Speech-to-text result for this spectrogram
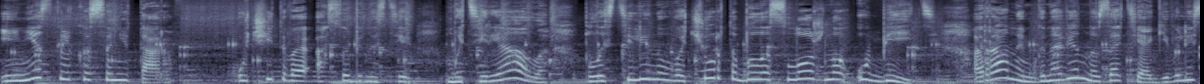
и несколько санитаров – Учитывая особенности материала, пластилинового черта было сложно убить. Раны мгновенно затягивались,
